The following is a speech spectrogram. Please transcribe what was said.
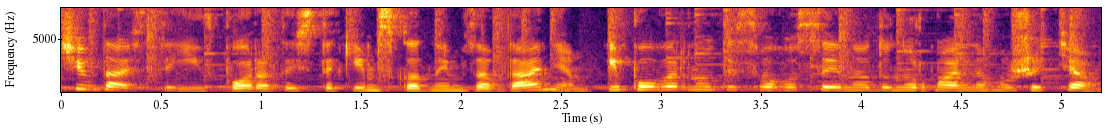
Чи вдасться їй впоратись з таким складним завданням і повернути свого сина до нормального життя?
